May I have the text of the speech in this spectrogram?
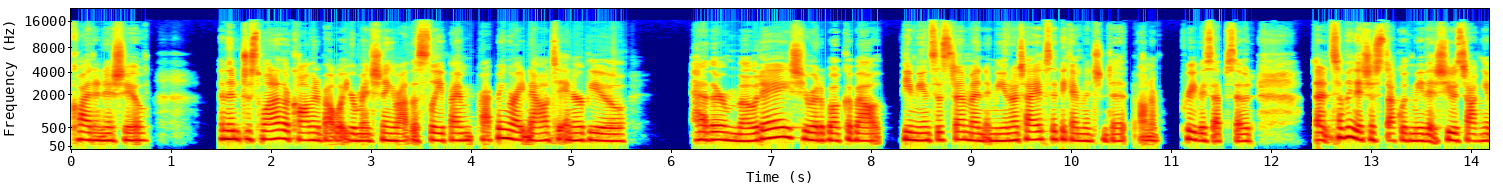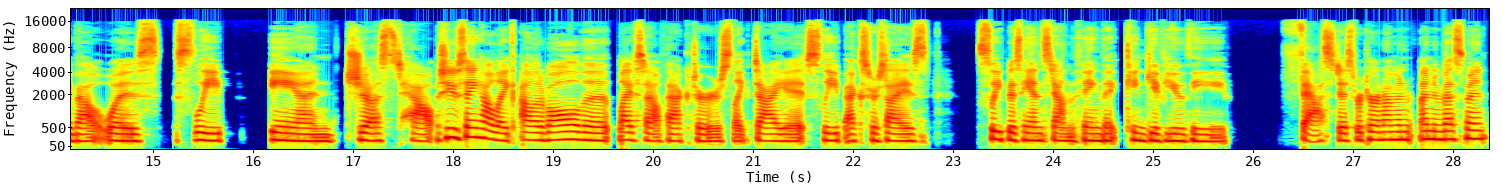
quite an issue and then just one other comment about what you're mentioning about the sleep. I'm prepping right now to interview Heather Moday. She wrote a book about the immune system and immunotypes. I think I mentioned it on a previous episode. And something that just stuck with me that she was talking about was sleep and just how she was saying how, like, out of all the lifestyle factors like diet, sleep, exercise, sleep is hands down the thing that can give you the fastest return on an investment.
